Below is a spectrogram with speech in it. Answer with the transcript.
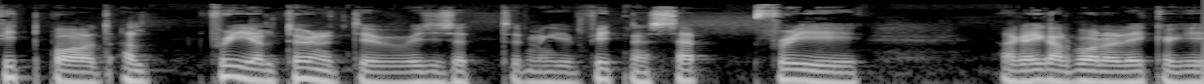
Fitbod al- free alternative või siis, et mingi fitness äpp free. aga igal pool oli ikkagi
